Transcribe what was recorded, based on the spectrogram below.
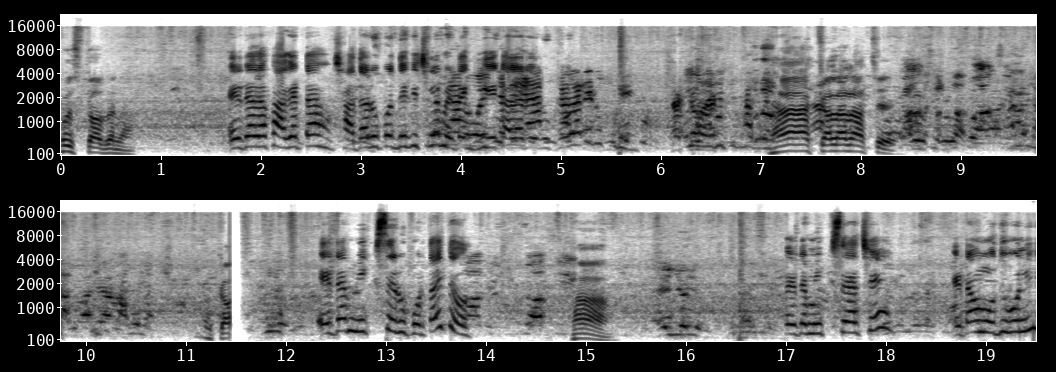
খুঁজতে হবে না। এটা দেখো আগেরটা সাদার উপর দেখেছিলাম এটা ঘিয়ে কালারের উপর। হ্যাঁ কালার আছে। এটা মিক্সের উপর তাই তো? হ্যাঁ। এটা মিক্সে আছে। এটাও মধুবনী।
